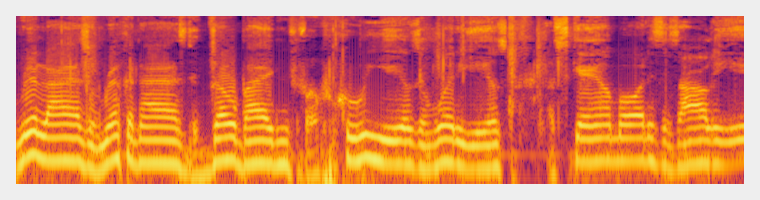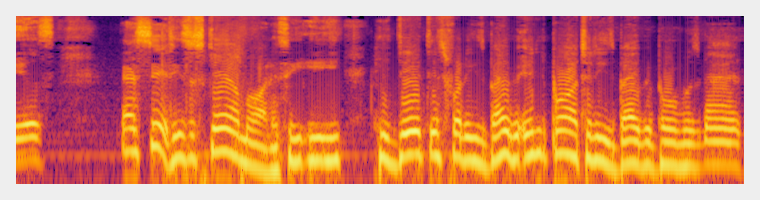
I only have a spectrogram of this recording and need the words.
realize and recognize that Joe Biden for who he is and what he is, a scam artist is all he is. That's it. He's a scam artist. He he he did this for these baby in part to these baby boomers, man.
